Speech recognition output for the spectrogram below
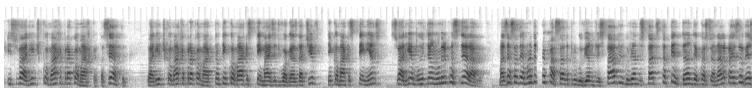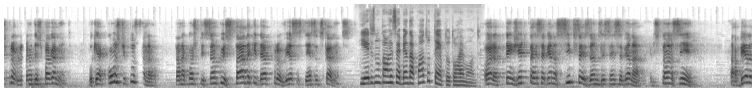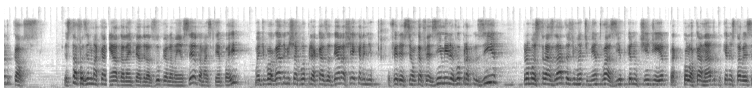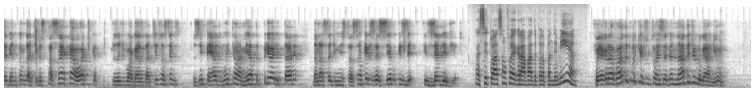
Isso varia de comarca para comarca, tá certo? Varia de comarca para comarca. Então, tem comarcas que têm mais advogados dativos, tem comarcas que têm menos. Isso varia muito, é um número considerável. Mas essa demanda foi passada para o governo do Estado e o governo do Estado está tentando equacioná-la para resolver esse problema desse pagamento. Porque é constitucional. Está na Constituição que o Estado é que deve prover assistência dos carentes. E eles não estão recebendo há quanto tempo, doutor Raimundo? Olha, tem gente que está recebendo há 5, 6 anos sem receber nada. Eles estão assim, à beira do caos. Eu estava fazendo uma caminhada lá em Pedra Azul pela manhã cedo, há mais tempo aí. Uma advogada me chamou para a casa dela, achei que ela me ofereceu um cafezinho, me levou para a cozinha para mostrar as latas de mantimento vazias, porque não tinha dinheiro para colocar nada, porque não estava recebendo como dativo. A situação é caótica para os advogados dativos. Nós temos nos empenhado muito, é uma meta prioritária da nossa administração que eles recebam o que lhes, é devido. A situação foi agravada pela pandemia? Foi agravada porque eles não estão recebendo nada de lugar nenhum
